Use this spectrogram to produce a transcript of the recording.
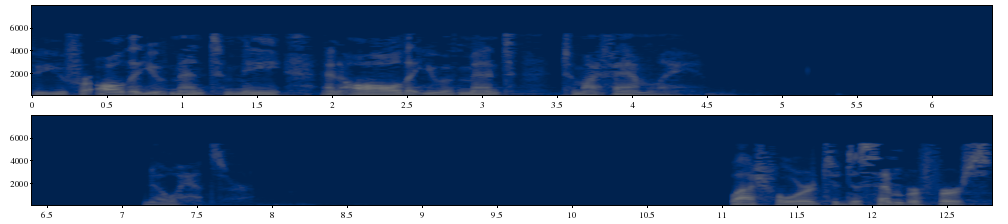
to you for all that you've meant to me and all that you have meant to my family. No answer. Flash forward to December 1st,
